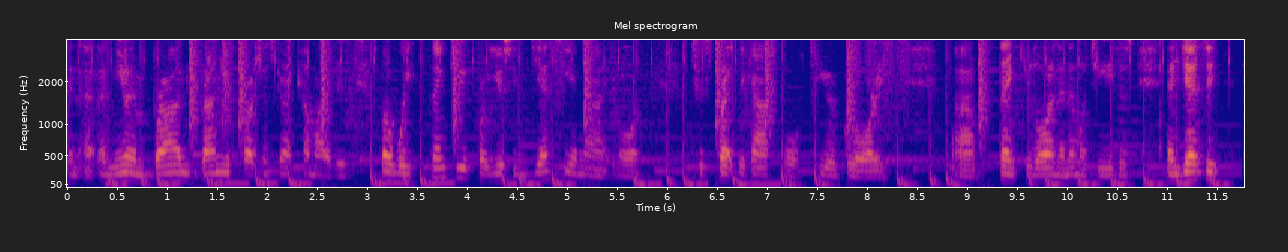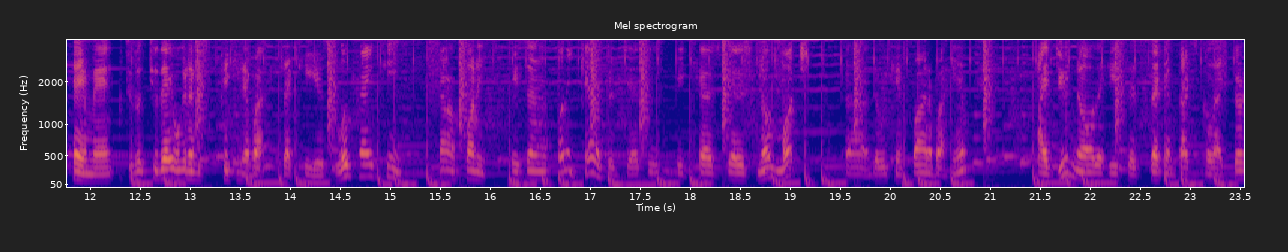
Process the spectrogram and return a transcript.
and a, new and brand brand new person is going to come out of this. Lord, we thank you for using Jesse and I, Lord, to spread the gospel to your glory. Uh, thank you, Lord, in the name of Jesus. And Jesse, hey man, today we're going to be speaking about Zacchaeus. Luke 19, kind of funny. He's a funny character, Jesse, because there is not much uh, that we can find about him. I do know that he's the second tax collector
